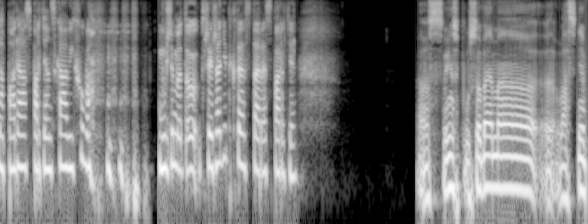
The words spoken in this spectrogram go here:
napadá spartianská výchova. Můžeme to přiřadit k té staré Spartě? Svým způsobem vlastně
